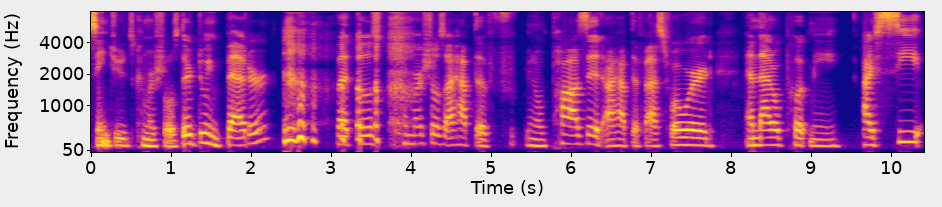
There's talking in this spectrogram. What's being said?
St. Jude's commercials. They're doing better, but those commercials, I have to, you know, pause it. I have to fast forward, and that'll put me. I see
